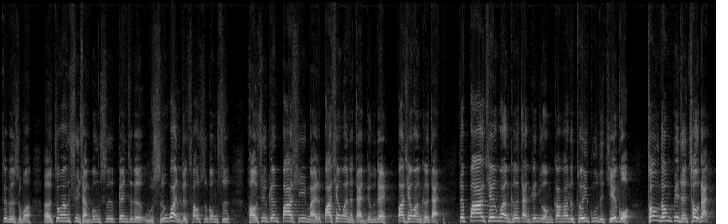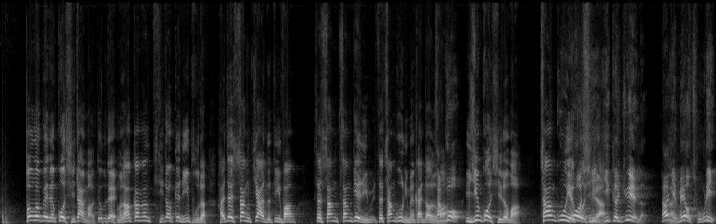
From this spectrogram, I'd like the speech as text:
这个什么呃中央畜产公司跟这个五十万的超市公司，跑去跟巴西买了八千万的蛋，对不对？八千万颗蛋，这八千万颗蛋，根据我们刚刚的推估的结果，通通变成臭蛋。通通变成过期蛋嘛，对不对？然后刚刚提到更离谱的，还在上架的地方，在商商店里面，在仓库里面看到的嘛，仓库已经过期了嘛，仓库也过期了，期一个月了，然后也没有处理。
